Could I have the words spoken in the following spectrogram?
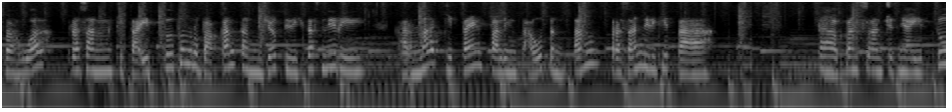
bahwa perasaan kita itu tuh merupakan tanggung jawab diri kita sendiri karena kita yang paling tahu tentang perasaan diri kita. Tahapan selanjutnya itu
